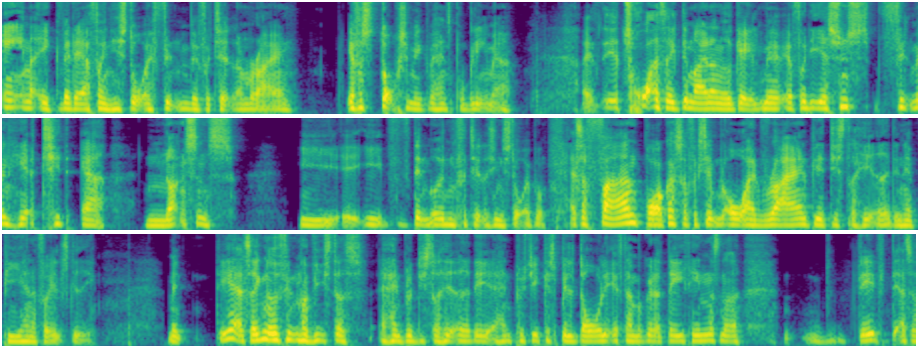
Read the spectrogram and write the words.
aner ikke, hvad det er for en historie, filmen vil fortælle om Ryan. Jeg forstår simpelthen ikke, hvad hans problem er. Jeg, jeg tror altså ikke, det er mig, der er noget galt med, øh, fordi jeg synes, filmen her tit er nonsens i, øh, i den måde, den fortæller sin historie på. Altså faren brokker sig for eksempel over, at Ryan bliver distraheret af den her pige, han er forelsket i. Men det er altså ikke noget, film har vist os, at han blev distraheret af det, at han pludselig ikke kan spille dårligt, efter han begynder at date hende og sådan noget. Det, det altså,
